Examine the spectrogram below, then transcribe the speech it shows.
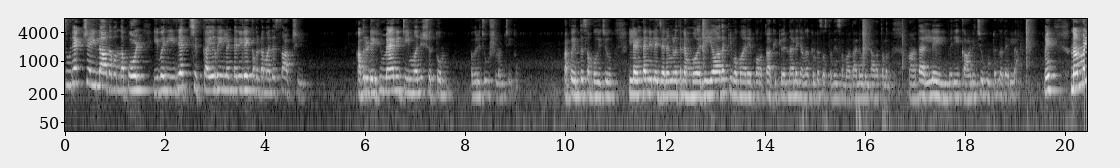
സുരക്ഷയില്ലാതെ വന്നപ്പോൾ ഇവർ ഇരച്ച് കയറി ലണ്ടനിലേക്ക് അവരുടെ മനസ്സാക്ഷി. അവരുടെ ഹ്യൂമാനിറ്റി മനുഷ്യത്വം അവർ ചൂഷണം ചെയ്തു. അപ്പൊ എന്ത് സംഭവിച്ചു? ലണ്ടനിലെ ജനങ്ങൾ തന്നെ മര്യാദയ്ക്ക് ഇവമാരെ പുറത്താക്കിക്കോ. എന്നാലേ ഞങ്ങൾക്ക് ഇവിടെ സ്വസ്ഥതയും സമാധാനവും ഉണ്ടാകത്തുള്ളൂ. അതല്ലേ ഇവരെ കാണിച്ചു കൂട്ടുന്നതെല്ലാം. ഏ? നമ്മൾ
